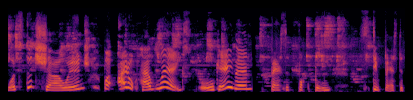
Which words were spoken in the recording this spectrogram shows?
What's the challenge? But I don't have legs. Okay then. Fast as fuck, boy. Still fast as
